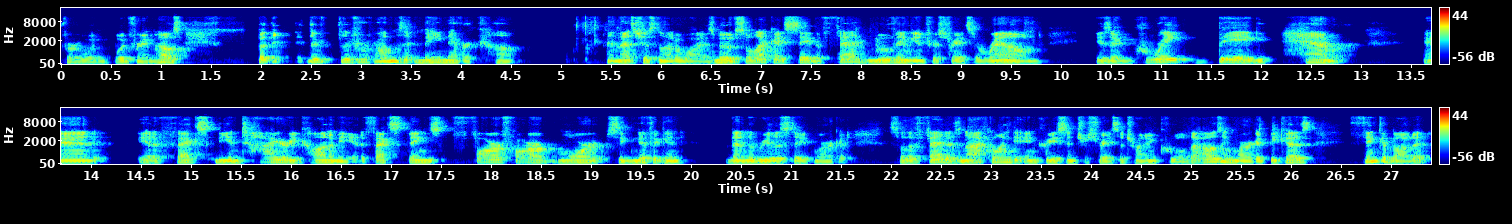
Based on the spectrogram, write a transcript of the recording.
for a wood wood frame house, but they're, they're for problems that may never come, and that's just not a wise move. So, like I say, the Fed moving interest rates around is a great big hammer, and it affects the entire economy. It affects things far, far more significant than the real estate market. So the Fed is not going to increase interest rates to try and cool the housing market because think about it.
